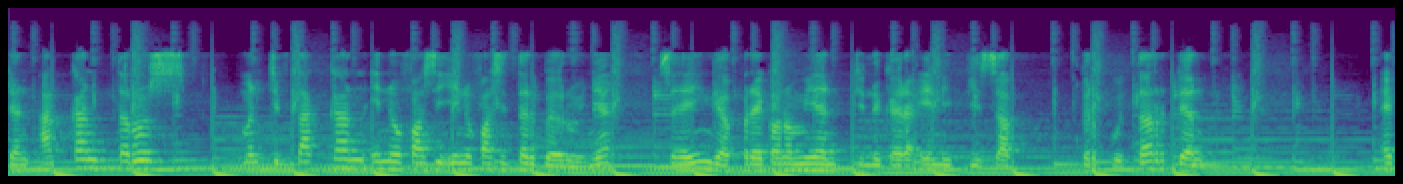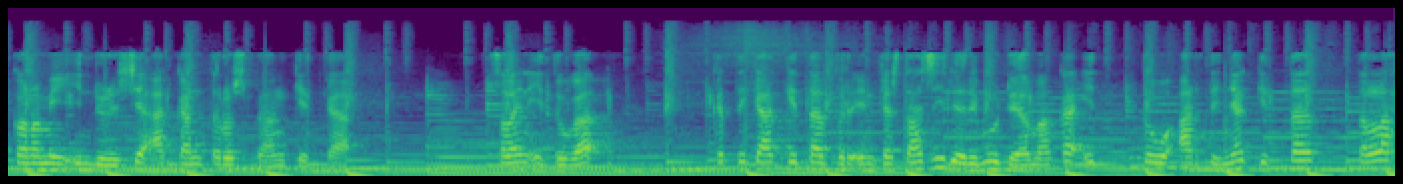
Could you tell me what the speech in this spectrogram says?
dan akan terus menciptakan inovasi-inovasi terbarunya sehingga perekonomian di negara ini bisa berputar dan ekonomi Indonesia akan terus bangkit, Kak. Selain itu kak, ketika kita berinvestasi dari muda maka itu artinya kita telah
